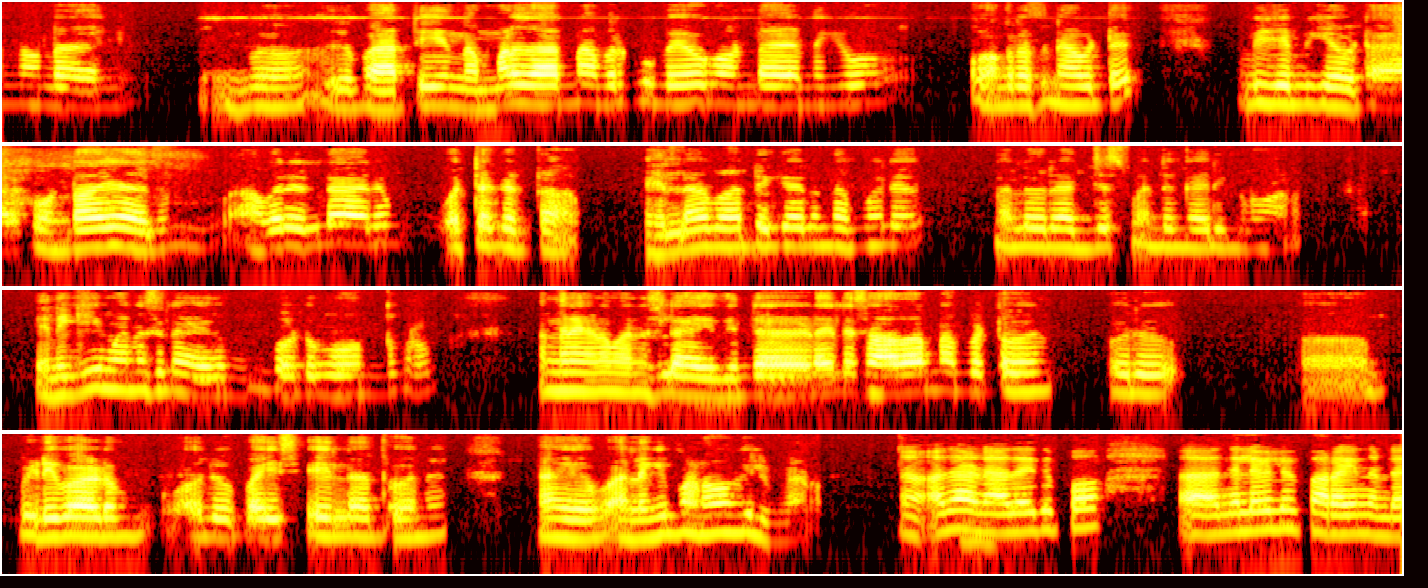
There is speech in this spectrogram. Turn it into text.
എന്നുള്ള കാര്യം. ഇപ്പൊ ഒരു പാർട്ടി നമ്മൾ കാരണം അവർക്ക് ഉപയോഗം ഉണ്ടായിരുന്നെങ്കിൽ കോൺഗ്രസിനാവട്ടെ ബി ജെ പിക്ക് ആവട്ടെ ആർക്കും ഉണ്ടായാലും അവരെല്ലാരും ഒറ്റക്കെട്ടാണ്. എല്ലാ പാർട്ടിക്കാരും തമ്മിൽ നല്ലൊരു അഡ്ജസ്റ്റ്മെന്റും കാര്യങ്ങളുമാണ്. എനിക്ക് മനസ്സിലായത് മുമ്പോട്ട് പോകുന്നതും അങ്ങനെയാണ് മനസ്സിലായത്. ഇതിന്റെ ഇടയിൽ സാധാരണപ്പെട്ടവൻ ഒരു പിടിപാടും ഒരു പൈസ ഇല്ലാത്തവന് അല്ലെങ്കിൽ പണമെങ്കിലും വേണം. അതാണ്. അതായത് ഇപ്പോ നിലവിൽ പറയുന്നുണ്ട്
